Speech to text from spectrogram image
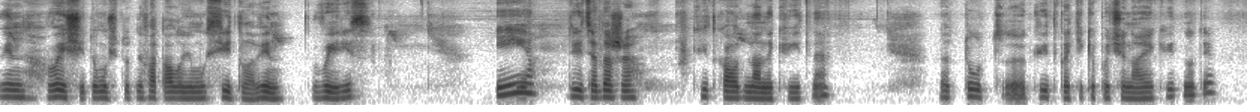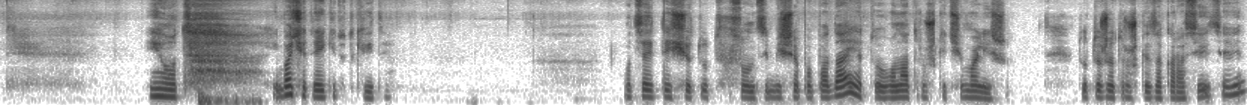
Він вищий, тому що тут не хватало йому світла, він виріс. І дивіться, навіть квітка одна не квітне. Тут е, квітка тільки починає квітнути. І от, і бачите, які тут квіти. Оце те, що тут сонце більше попадає, то вона трошки чималіша. Тут уже трошки закрасюється він.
